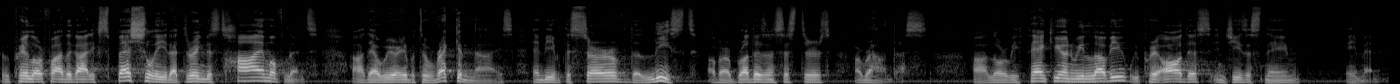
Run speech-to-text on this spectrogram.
And we pray, Lord Father God, especially that during this time of Lent, uh, that we are able to recognize and be able to serve the least of our brothers and sisters around us. Uh, Lord, we thank you and we love you. We pray all this in Jesus' name. Amen.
